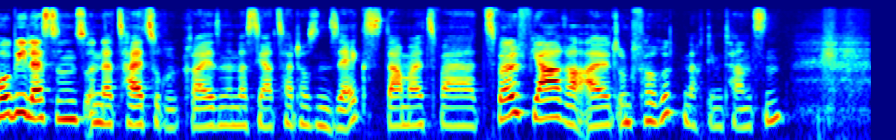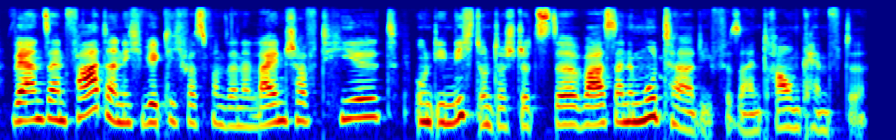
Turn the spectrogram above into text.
Hobie lässt uns in der Zeit zurückreisen in das Jahr 2006. Damals war er zwölf Jahre alt und verrückt nach dem Tanzen. Während sein Vater nicht wirklich was von seiner Leidenschaft hielt und ihn nicht unterstützte, war es seine Mutter, die für seinen Traum kämpfte.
